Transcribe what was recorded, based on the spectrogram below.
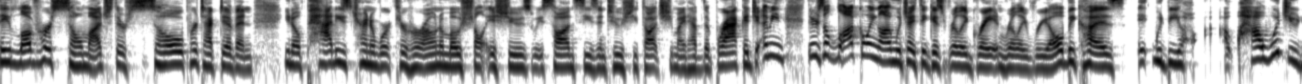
they love her so much. They're so protective, and you know, Patty's trying to work through her own emotional issues. We saw in season two, she thought she might have the brackage. I mean, there's a lot going on, which I think is really great and really real because it would be how would you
